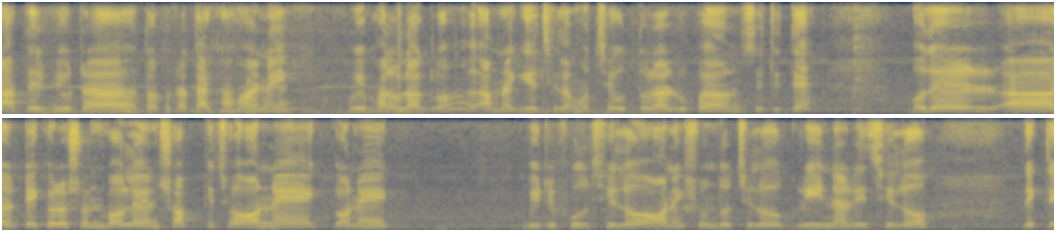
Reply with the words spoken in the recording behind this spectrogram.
রাতের ভিউটা ততটা দেখা হয় নাই। খুবই ভালো লাগল। আমরা গিয়েছিলাম হচ্ছে উত্তরার রূপায়ণ সিটিতে ওদের ডেকোরেশন বলেন সব কিছু অনেক অনেক বিউটিফুল ছিল অনেক সুন্দর ছিল গ্রিনারি ছিল। দেখতে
